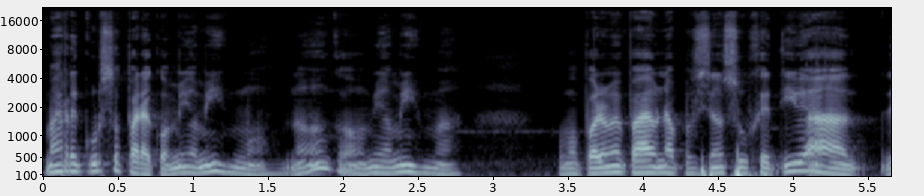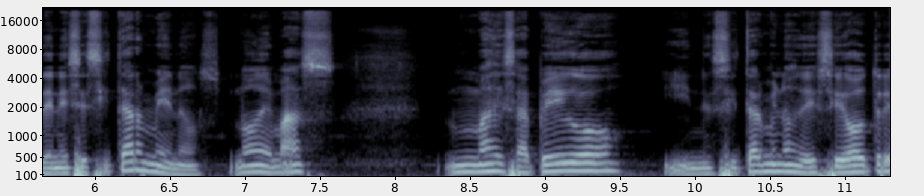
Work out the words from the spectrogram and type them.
más recursos para conmigo mismo, ¿no? Conmigo misma. Como ponerme para una posición subjetiva de necesitar menos, no de más, más desapego, y necesitar menos de ese otro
